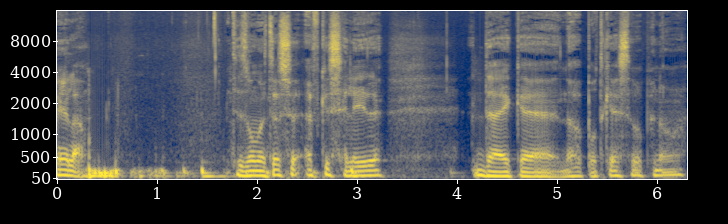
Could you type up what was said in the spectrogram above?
Hela. Het is ondertussen even geleden dat ik uh, nog een podcast heb opgenomen.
